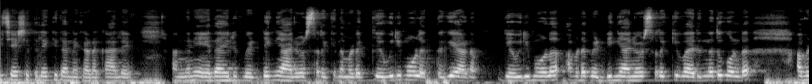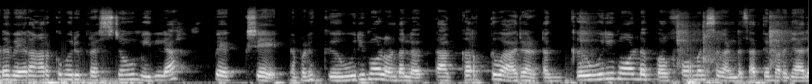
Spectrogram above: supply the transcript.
വിശേഷത്തിലേക്ക് തന്നെ കിടക്കാം അല്ലേ? അങ്ങനെ ഏതായാലും വെഡ്ഡിങ് ആനിവേഴ്സറിക്ക് നമ്മുടെ ഗൗരിമോൾ എത്തുകയാണ്. ഗൗരിമോൾ അവിടെ വെഡ്ഡിങ് ആനിവേഴ്സറിക്ക് വരുന്നത് കൊണ്ട് അവിടെ വേറെ ആർക്കും ഒരു പ്രശ്നവും ഇല്ല. പക്ഷേ നമ്മുടെ ഗൗരിമോൾ ഉണ്ടല്ലോ തകർത്ത് വാരാണ് കേട്ടോ. ഗൗരിമോളുടെ പെർഫോമൻസ് കണ്ട് സത്യം പറഞ്ഞാൽ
